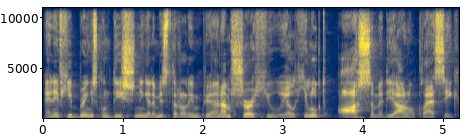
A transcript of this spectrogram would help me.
And if he brings conditioning at a Mr. Olympia, and I'm sure he will, he looked awesome at the Arnold Classic.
